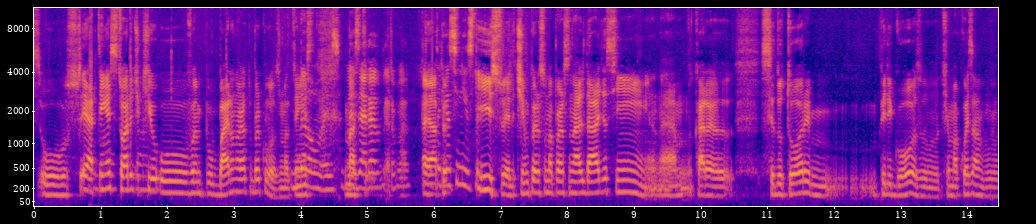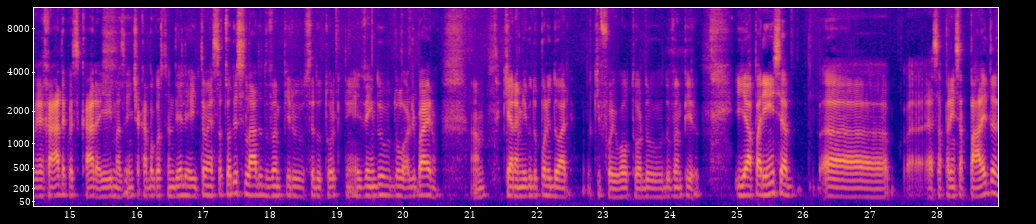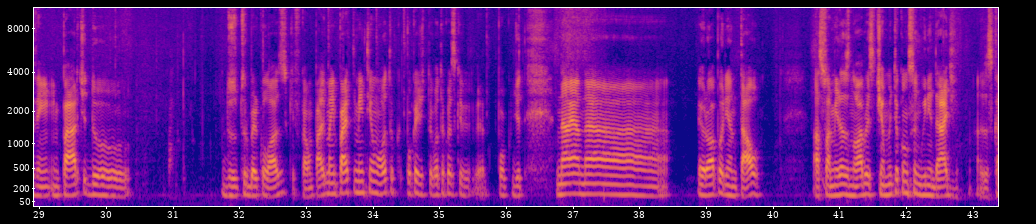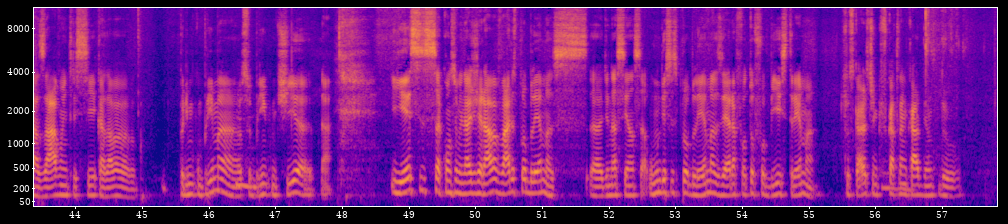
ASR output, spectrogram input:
O, é, tem a história de que o, o Byron não era tuberculoso, mas tem. Não, mas, mas, mas era, era uma é, sinistra. Isso, ele tinha uma personalidade assim, né? Um cara sedutor e perigoso. Tinha uma coisa errada com esse cara aí, mas a gente acaba gostando dele. Então, essa, todo esse lado do vampiro sedutor que tem aí vem do, do Lord Byron, um, que era amigo do Polidori, que foi o autor do, do vampiro. E a aparência uh, essa aparência pálida vem em parte do dos tuberculosos que ficavam pálidos, mas em parte também tem uma outra pouca outra coisa que é pouco dita na, na Europa Oriental as famílias nobres tinham muita consanguinidade elas casavam entre si casava primo com prima uhum. sobrinho com tia tá? e esses, essa consanguinidade gerava vários problemas uh, de nascença um desses problemas era a fotofobia extrema que os caras tinham que ficar trancados dentro do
